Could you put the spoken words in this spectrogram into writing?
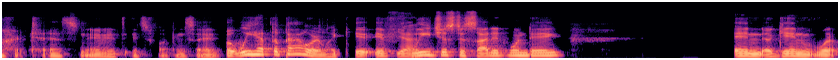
our tests, man. It's it's fucking sad. But we have the power. Like if, if Yeah. we just decided one day, and again, what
